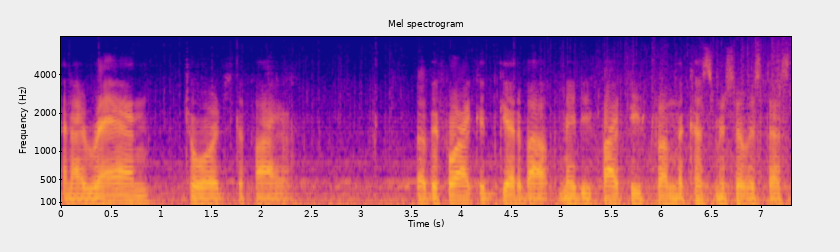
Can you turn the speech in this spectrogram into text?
and I ran towards the fire. But before I could get about maybe five feet from the customer service desk,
